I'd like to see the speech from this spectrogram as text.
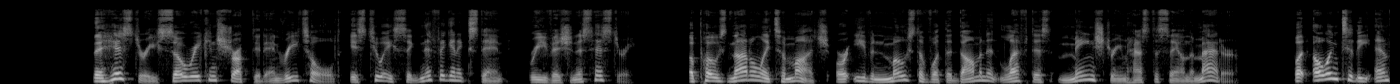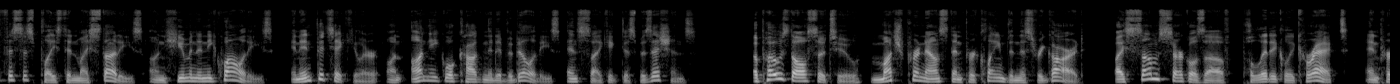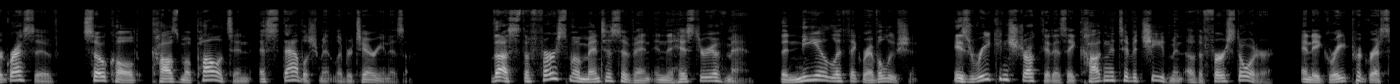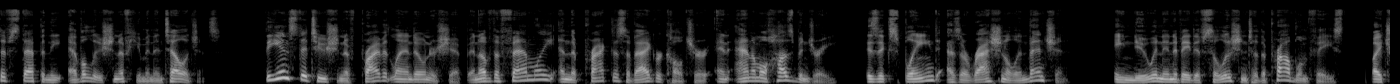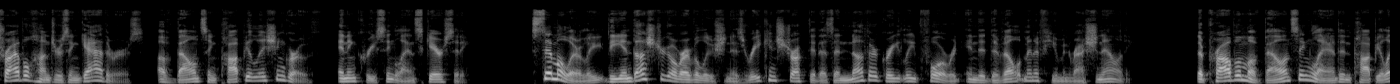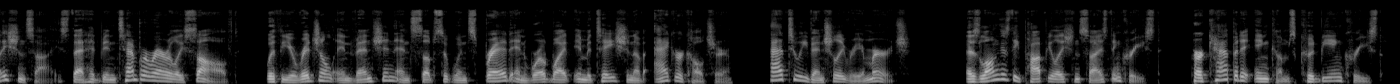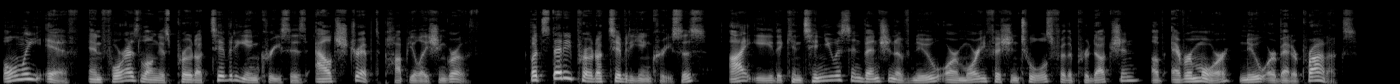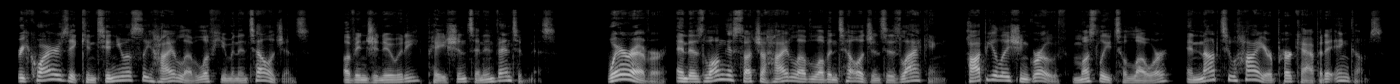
The history so reconstructed and retold is to a significant extent revisionist history, opposed not only to much or even most of what the dominant leftist mainstream has to say on the matter, but owing to the emphasis placed in my studies on human inequalities, and in particular on unequal cognitive abilities and psychic dispositions. Opposed also to, much pronounced and proclaimed in this regard, by some circles of politically correct and progressive, so called cosmopolitan establishment libertarianism. Thus, the first momentous event in the history of man, the Neolithic Revolution, is reconstructed as a cognitive achievement of the first order and a great progressive step in the evolution of human intelligence. The institution of private land ownership and of the family and the practice of agriculture and animal husbandry is explained as a rational invention a new and innovative solution to the problem faced by tribal hunters and gatherers of balancing population growth and increasing land scarcity. Similarly, the Industrial Revolution is reconstructed as another great leap forward in the development of human rationality. The problem of balancing land and population size that had been temporarily solved with the original invention and subsequent spread and worldwide imitation of agriculture had to eventually reemerge. As long as the population size increased, Per capita incomes could be increased only if and for as long as productivity increases outstripped population growth. But steady productivity increases, i.e., the continuous invention of new or more efficient tools for the production of ever more new or better products, requires a continuously high level of human intelligence, of ingenuity, patience, and inventiveness. Wherever and as long as such a high level of intelligence is lacking, population growth must lead to lower and not to higher per capita incomes.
